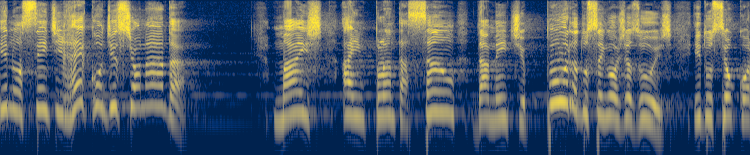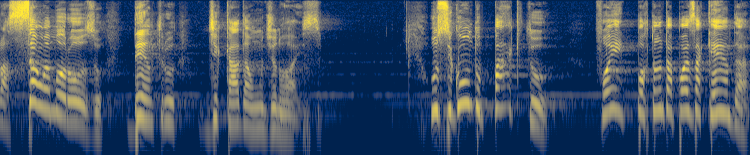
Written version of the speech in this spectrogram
inocente e recondicionada, mas a implantação da mente pura do Senhor Jesus e do seu coração amoroso dentro de cada um de nós. O segundo pacto foi, portanto, após a queda,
